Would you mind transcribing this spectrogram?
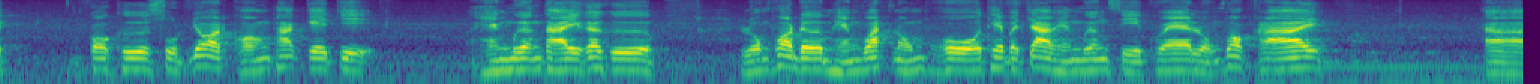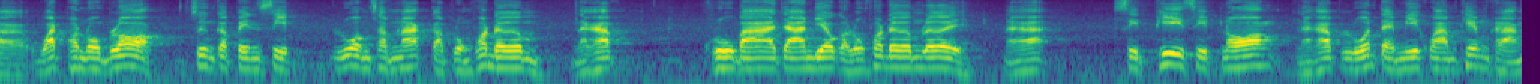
กก็คือสุดยอดของพระเกจิ แห่งเมืองไทยก็คือ หลวงพ่อเดิมแห่งวัดหนองโพเทพเจ้าแห่งเมืองสีแควหลวงพ่อคล้าย วัดพนมลอก ซึ่งก็เป็นสิทธิ์ร่วมสำนักกับหลวงพ่อเดิมนะครับ ครูบาอาจารย์เดียวกับหลวงพ่อเดิมเลยนะฮะสิทธิพี่สิทธิน้องนะครับล้วนแต่มีความเข้มขลัง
